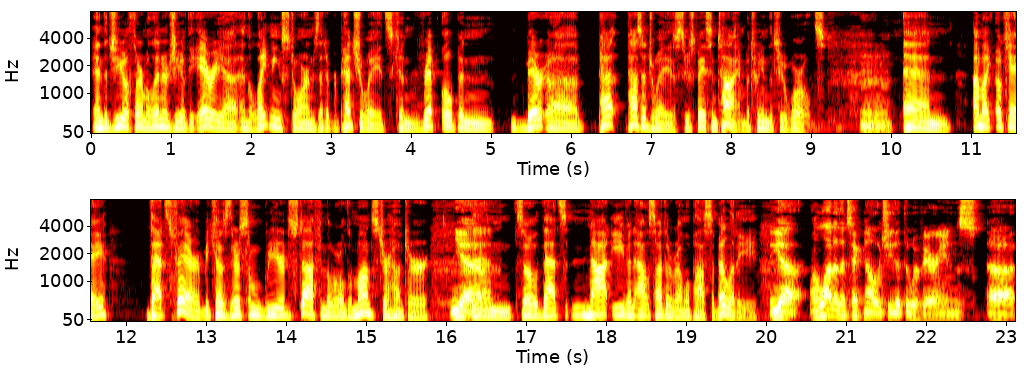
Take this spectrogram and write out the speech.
and the geothermal energy of the area and the lightning storms that it perpetuates can rip open bar- uh, pa- passageways through space and time between the two worlds. Mm-hmm. And I'm like, okay, that's fair because there's some weird stuff in the world of Monster Hunter. Yeah. And so that's not even outside the realm of possibility. Yeah. A lot of the technology that the Wyverians uh,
